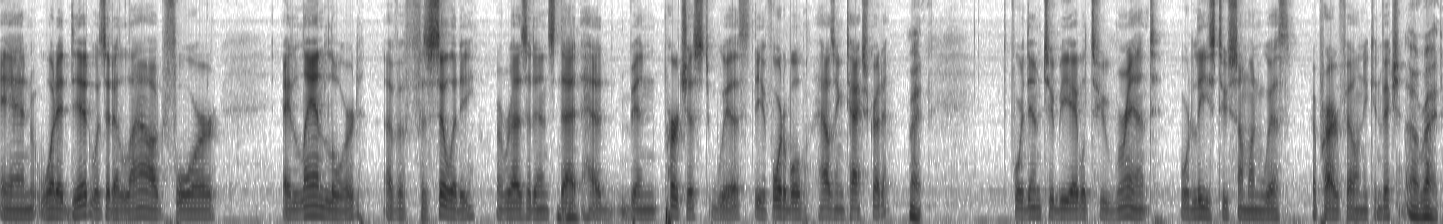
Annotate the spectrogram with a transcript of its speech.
and what it did was it allowed for a landlord of a facility a residence mm-hmm. that had been purchased with the affordable housing tax credit right. for them to be able to rent or lease to someone with a prior felony conviction. Oh, right.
